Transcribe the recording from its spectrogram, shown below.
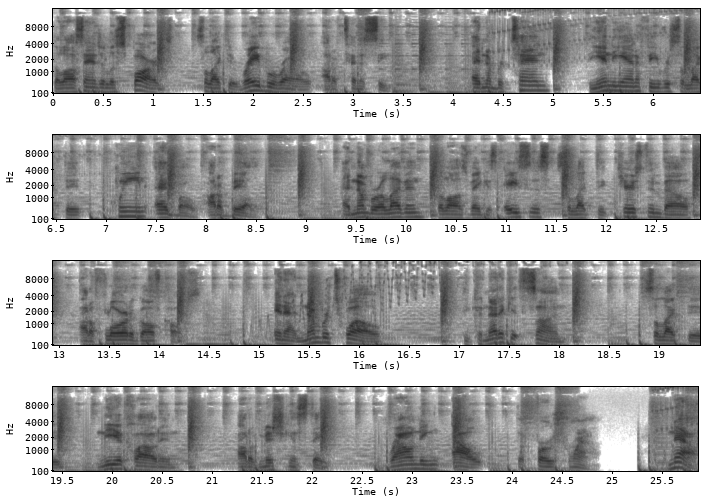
the Los Angeles Sparks selected Rae Burrell out of Tennessee. At number 10, the Indiana Fever selected Queen Egbo out of Baylor. At number 11, the Las Vegas Aces selected Kierstan Bell out of Florida Gulf Coast. And at number 12, the Connecticut Sun selected Nia Clouden out of Michigan State, rounding out the first round. Now,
